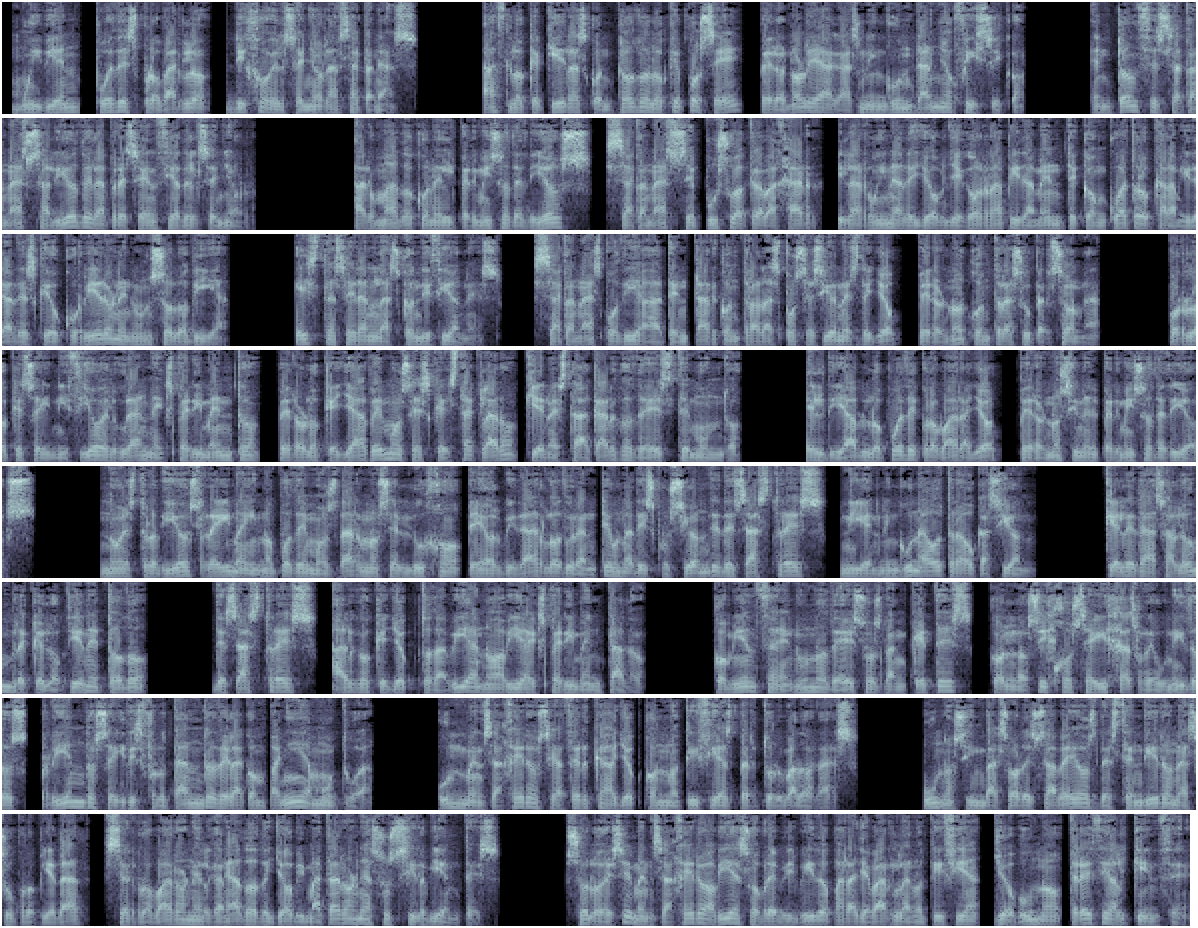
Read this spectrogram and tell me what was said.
Muy bien, puedes probarlo, dijo el Señor a Satanás. Haz lo que quieras con todo lo que posee, pero no le hagas ningún daño físico. Entonces Satanás salió de la presencia del Señor. Armado con el permiso de Dios, Satanás se puso a trabajar, y la ruina de Job llegó rápidamente con cuatro calamidades que ocurrieron en un solo día. Estas eran las condiciones. Satanás podía atentar contra las posesiones de Job, pero no contra su persona. Por lo que se inició el gran experimento, pero lo que ya vemos es que está claro quién está a cargo de este mundo. El diablo puede probar a Job, pero no sin el permiso de Dios. Nuestro Dios reina y no podemos darnos el lujo de olvidarlo durante una discusión de desastres, ni en ninguna otra ocasión. ¿Qué le das al hombre que lo tiene todo? Desastres, algo que yo todavía no había experimentado. Comienza en uno de esos banquetes, con los hijos e hijas reunidos, riéndose y disfrutando de la compañía mutua. Un mensajero se acerca a Job con noticias perturbadoras. Unos invasores sabeos descendieron a su propiedad, se robaron el ganado de Job y mataron a sus sirvientes. Solo ese mensajero había sobrevivido para llevar la noticia, Job 1, 13 al 15.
